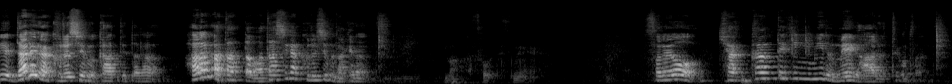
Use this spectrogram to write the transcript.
で誰が苦しむかって言ったら腹が立った私が苦しむだけなんです。まあそうですね。それを客観的に見る目があるってことなんです。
